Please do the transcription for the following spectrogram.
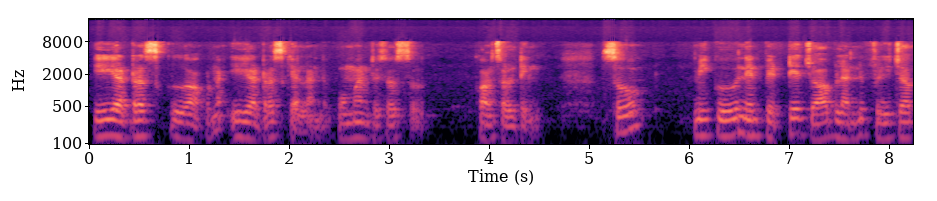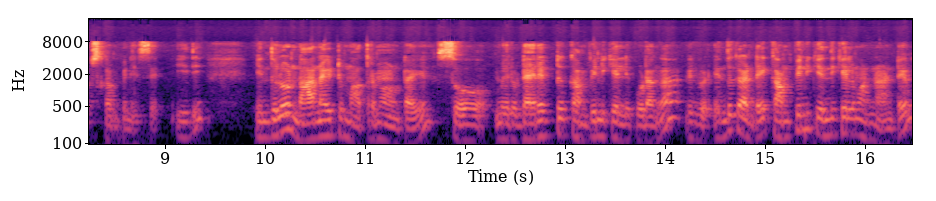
ఈ అడ్రస్కు కాకుండా ఈ అడ్రస్కి వెళ్ళండి. ఉమెన్ రిసోర్స్ కన్సల్టింగ్ సో మీకు నేను పెట్టే జాబ్లన్నీ ఫ్రీ జాబ్స్ కంపెనీసే. ఇది ఇందులో నాన్ ఐటీ మాత్రమే ఉంటాయి. సో మీరు డైరెక్ట్ కంపెనీకి వెళ్ళి కూడా ఎందుకంటే కంపెనీకి ఎందుకు వెళ్ళమన్నా అంటే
